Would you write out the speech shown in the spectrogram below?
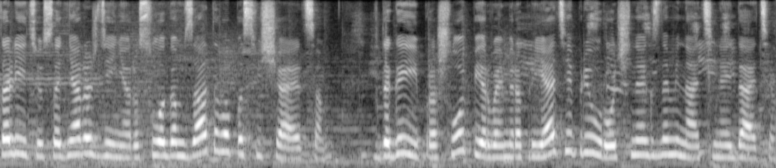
Столетию со дня рождения Расула Гамзатова посвящается. В ДГИ прошло первое мероприятие, приуроченное к знаменательной дате.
